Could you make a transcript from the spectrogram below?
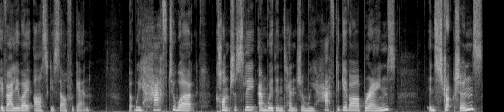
evaluate, ask yourself again. But we have to work consciously and with intention. We have to give our brains instructions.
